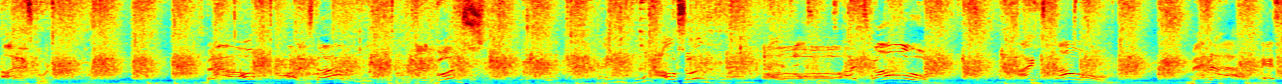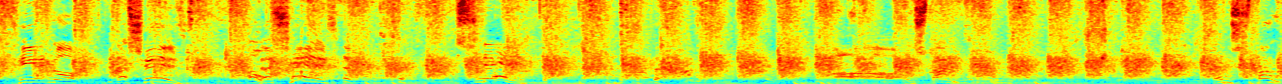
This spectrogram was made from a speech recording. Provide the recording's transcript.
Alles gut. Männer auch? Alles da? Glückwunsch. Auch schon? Oh, ein Traum. Ein Traum. Männer, es fehlt noch das Schild. Das Schild. Schnell. Oh, entspannt. Entspannt.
